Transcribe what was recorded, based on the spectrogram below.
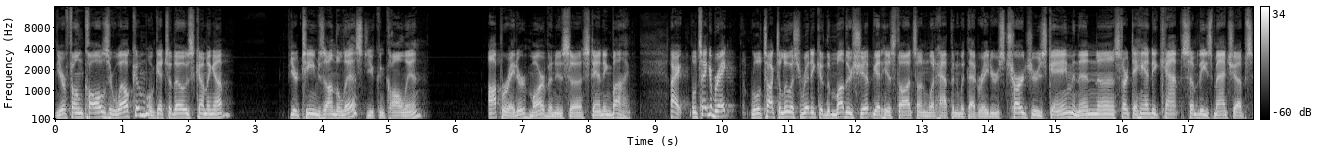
Your phone calls are welcome. We'll get to those coming up. If your team's on the list, you can call in. Operator Marvin is uh, standing by. All right, we'll take a break. We'll talk to Louis Riddick of the Mothership, get his thoughts on what happened with that Raiders Chargers game, and then uh, start to handicap some of these matchups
